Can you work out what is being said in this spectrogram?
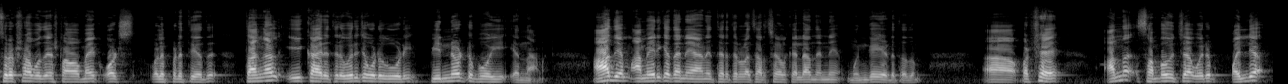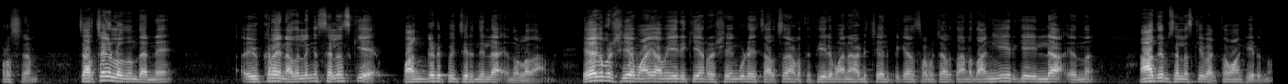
സുരക്ഷാ ഉപദേഷ്ടാവ് മൈക്ക് ഓട്സ് വെളിപ്പെടുത്തിയത് തങ്ങൾ ഈ കാര്യത്തിൽ ഒരു ചുവടുകൂടി പിന്നോട്ട് പോയി എന്നാണ്. ആദ്യം അമേരിക്ക തന്നെയാണ് ഇത്തരത്തിലുള്ള ചർച്ചകൾക്കെല്ലാം തന്നെ മുൻകൈ എടുത്തതും. പക്ഷേ അന്ന് സംഭവിച്ച ഒരു വലിയ പ്രശ്നം ചർച്ചകളിലൊന്നും തന്നെ യുക്രൈൻ അതല്ലെങ്കിൽ സെലൻസ്കിയെ പങ്കെടുപ്പിച്ചിരുന്നില്ല എന്നുള്ളതാണ്. ഏകപക്ഷീയമായി അമേരിക്കയും റഷ്യയും കൂടി ചർച്ച നടത്തി തീരുമാനം അടിച്ചേൽപ്പിക്കാൻ ശ്രമിച്ചാൽ താൻ അത് അംഗീകരിക്കുകയില്ല എന്ന് ആദ്യം സെലസ്കി വ്യക്തമാക്കിയിരുന്നു.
